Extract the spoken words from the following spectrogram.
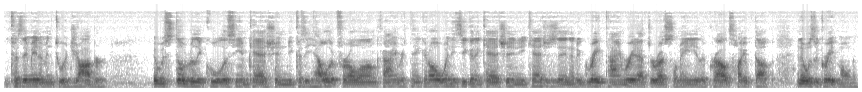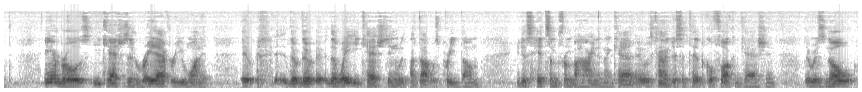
because they made him into a jobber. It was still really cool to see him cash in because he held it for a long time. We're thinking, oh, when is he going to cash in? And he cashes in at a great time right after WrestleMania. The crowd's hyped up, and it was a great moment. Ambrose, he cashes in right after he won it. It, the, the, the way he cashed in was I thought was pretty dumb he just hits him from behind and then ca- it was kind of just a typical fucking cash in. There was no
